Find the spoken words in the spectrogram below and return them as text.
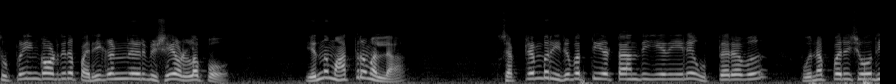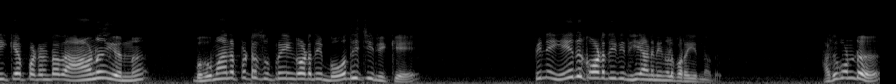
സുപ്രീം കോടതിയുടെ പരിഗണന ഒരു വിഷയമുള്ളപ്പോൾ എന്ന് മാത്രമല്ല സെപ്റ്റംബർ ഇരുപത്തിയെട്ടാം തീയതിയിലെ ഉത്തരവ് പുനഃപരിശോധിക്കപ്പെടേണ്ടതാണ് എന്ന് ബഹുമാനപ്പെട്ട സുപ്രീം കോടതി ബോധിച്ചിരിക്കെ പിന്നെ ഏത് കോടതി വിധിയാണ് നിങ്ങൾ പറയുന്നത്? അതുകൊണ്ട്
